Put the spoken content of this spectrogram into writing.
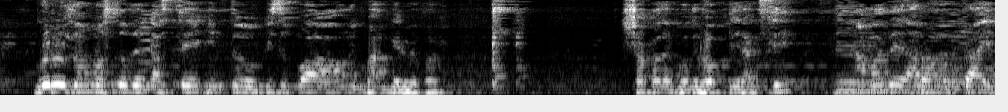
গুরু সমস্তদের কাছ থেকে কিন্তু কিছু পাওয়া অনেক ভাগ্যের ব্যাপার। সকলের প্রতি ভক্তি রাখছি। আমাদের আরও প্রায়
